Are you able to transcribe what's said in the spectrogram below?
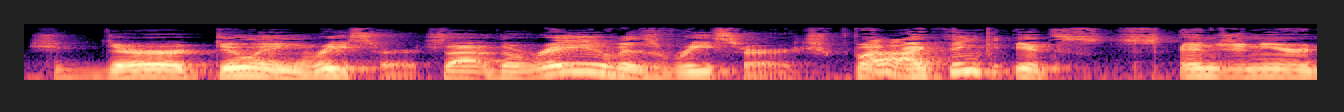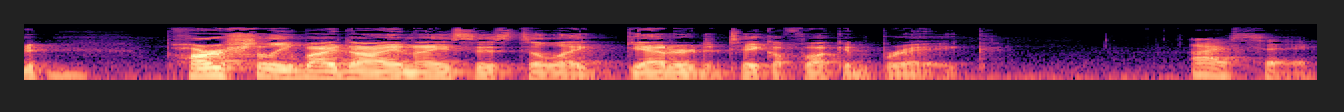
she, they're doing research. That the rave is research, but Oh. I think it's engineered partially by Dionysus to like get her to take a fucking break. I see.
